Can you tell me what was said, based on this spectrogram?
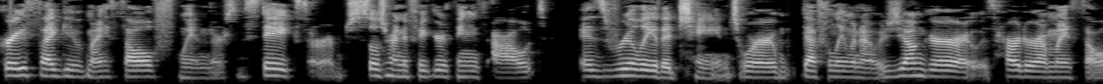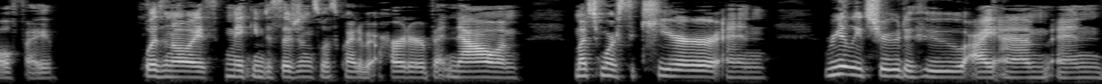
grace I give myself when there's mistakes or I'm still trying to figure things out is really the change where definitely when I was younger, I was harder on myself. I wasn't always making decisions was quite a bit harder, but now I'm much more secure and really true to who I am and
